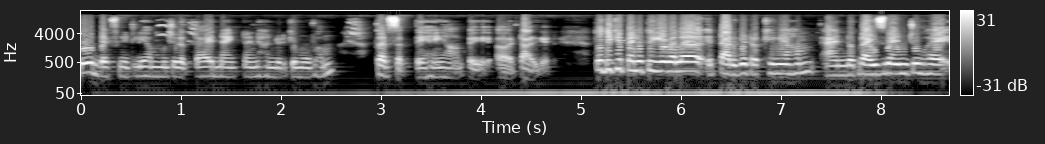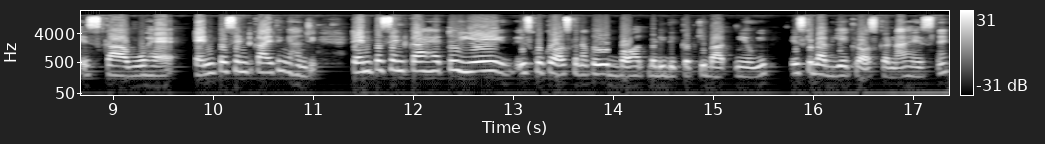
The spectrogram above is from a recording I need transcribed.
तो डेफिनेटली हम मुझे लगता है 99 100 के मूव हम कर सकते हैं यहाँ पे टारगेट तो देखिए, पहले तो ये वाला टारगेट रखेंगे हम एंड प्राइस बैंड जो है, इसका वो है टेन परसेंट का आई थिंक हाँ जी टेन परसेंट का है तो ये इसको क्रॉस करना कोई बहुत बड़ी दिक्कत की बात नहीं होगी। इसके बाद ये क्रॉस करना है इसने।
